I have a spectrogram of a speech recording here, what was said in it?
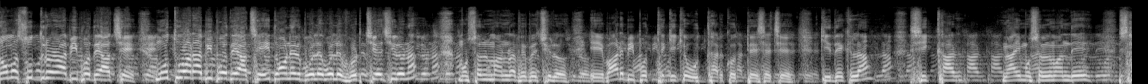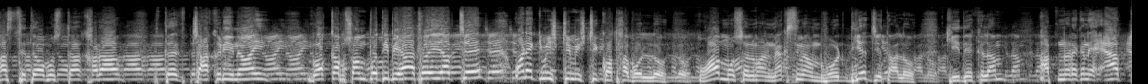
নমশূদ্ররা বিপদে আছে, মতুয়ারা বিপদে আছে, এই ধরনের বলে বলে ভোট চেয়েছিল না? মুসলমানরা ভেবেছিল এবার বিপদ থেকে কেউ উদ্ধার করতে এসেছে। কি দেখলাম? শিক্ষার নাই মুসলমানদের, স্বাস্থ্যতে অবস্থা খারাপ চাকরি নাই বকাপ সম্পত্তি বিহাত হয়ে যাচ্ছে। অনেক মিষ্টি মিষ্টি কথা বলল। সব মুসলমান ম্যাক্সিমাম ভোট দিয়ে জেতালো। কি দেখলাম? আপনারা এখানে এত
